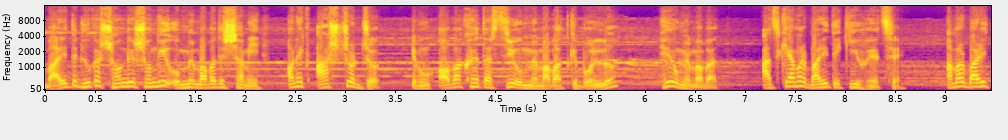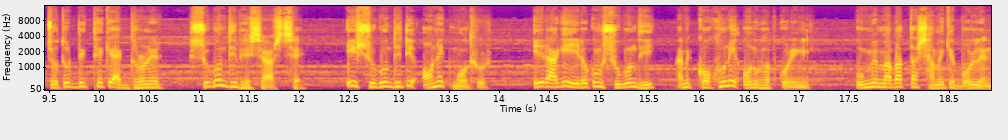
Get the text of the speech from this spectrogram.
বাড়িতে ঢোকার সঙ্গে সঙ্গেই উম্মে মাবাদের স্বামী অনেক আশ্চর্য এবং অবাক হয়ে তার স্ত্রী উম্মে মাবাদকে বলল, হে উম্মে মাবাদ, আজকে আমার বাড়িতে কি হয়েছে? আমার বাড়ির চতুর্দিক থেকে এক ধরনের সুগন্ধি ভেসে আসছে। এই সুগন্ধিটি অনেক মধুর। এর আগে এরকম সুগন্ধি আমি কখনোই অনুভব করিনি। উম্মে মাবাদ তার স্বামীকে বললেন,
